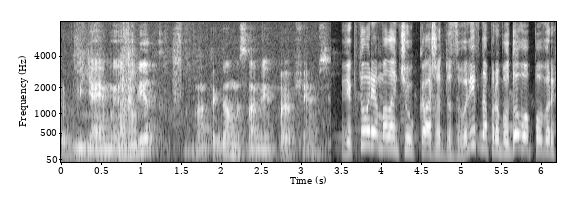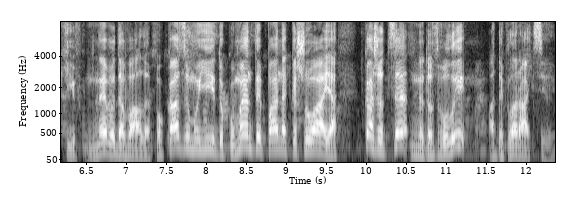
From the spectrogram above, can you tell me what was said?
вменяемый ответ, а, тогда мы с вами пообщаемся. Вікторія Маланчук каже, дозволів на прибудову поверхів не видавали. Показуємо їй документи пана Кишуая. Каже, це не дозволи, а декларації.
